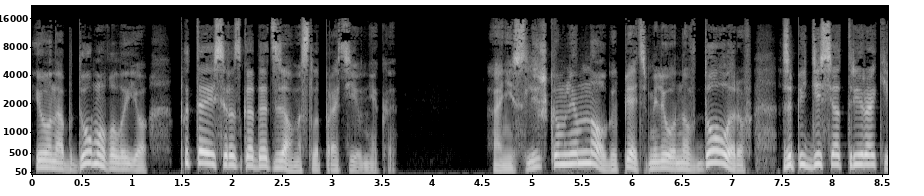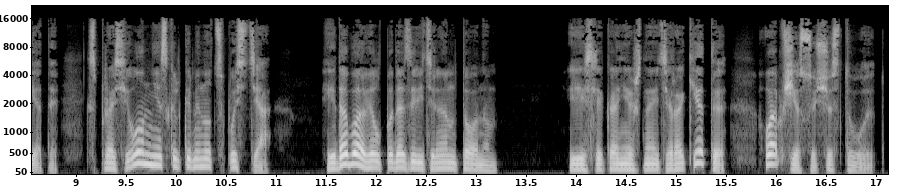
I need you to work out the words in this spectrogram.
и он обдумывал ее, пытаясь разгадать замыслы противника. «А не слишком ли много, пять миллионов долларов за пятьдесят три ракеты?» — спросил он несколько минут спустя. И добавил подозрительным тоном. «Если, конечно, эти ракеты вообще существуют.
